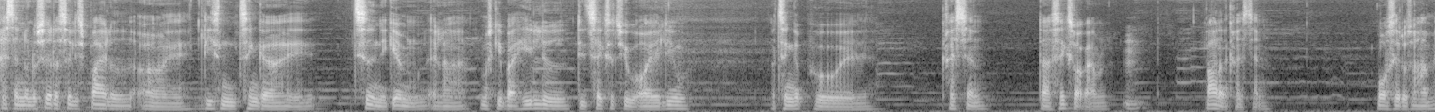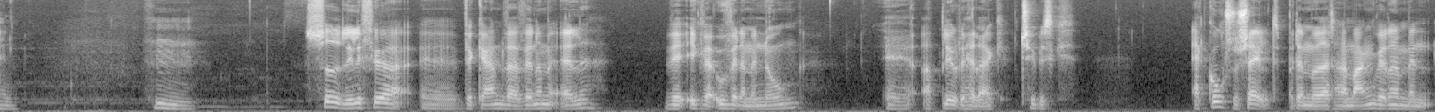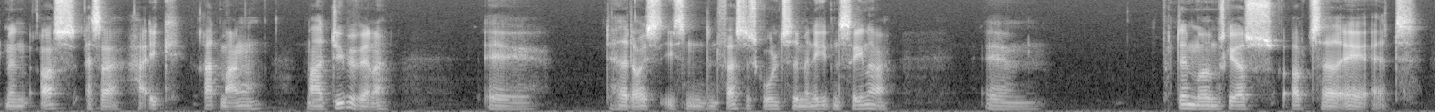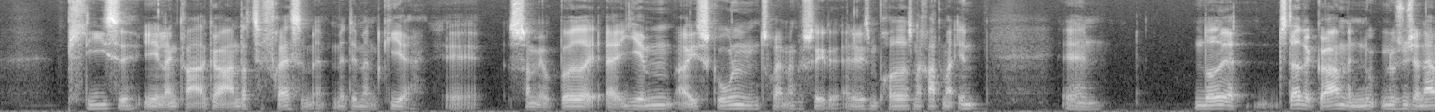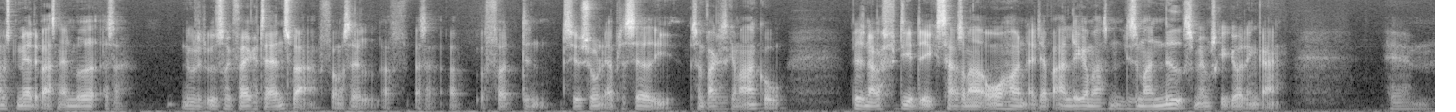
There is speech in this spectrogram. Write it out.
Christian, når du ser dig selv i spejlet og øh, lige sådan tænker øh, tiden igennem, eller måske bare hele livet, dit 26-årige liv, og tænker på øh, Christian, der er 6 år gammel, mm. barnet Christian, hvor ser du så ham hen? Hmm. Sød lille fyr, øh, vil gerne være venner med alle, vil ikke være uvenner med nogen, øh, og blev det heller ikke typisk er god socialt på den måde, at han har mange venner, men, men også altså, har ikke ret mange meget dybe venner. Øh, det havde jeg da i, i sådan den første skoletid, men ikke i den senere. Øh, på den måde måske også optaget af at please i en eller anden grad, gøre andre tilfredse med, med det, man giver. Øh, som jo både er hjemme og i skolen, tror jeg, man kunne se det, at jeg ligesom prøvede at sådan rette mig ind. Øh, noget, jeg stadigvæk gør, men nu, nu synes jeg nærmest mere, at det er bare sådan en måde, altså, nu er det et udtryk for, at jeg kan tage ansvar for mig selv, og, altså, og for den situation, jeg er placeret i, som faktisk er meget god. Det er nok også fordi, at det ikke tager så meget overhånd, at jeg bare ligger mig sådan, lige så meget ned, som jeg måske gjorde dengang. Øhm.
